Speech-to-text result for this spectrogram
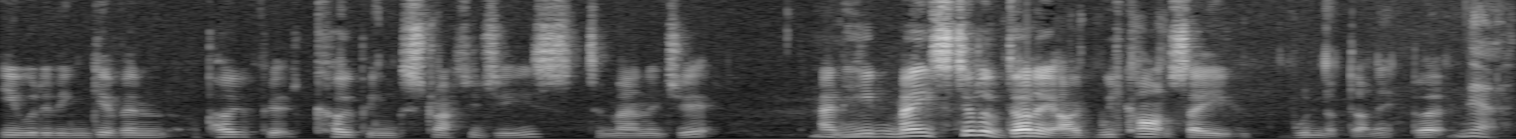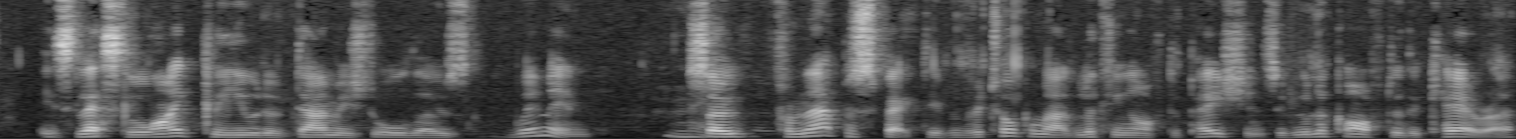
He would have been given appropriate coping strategies to manage it, mm-hmm. and he may still have done it. I, we can't say he wouldn't have done it, but yeah. it's less likely he would have damaged all those women so, from that perspective, if we're talking about looking after patients, if you look after the carer,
